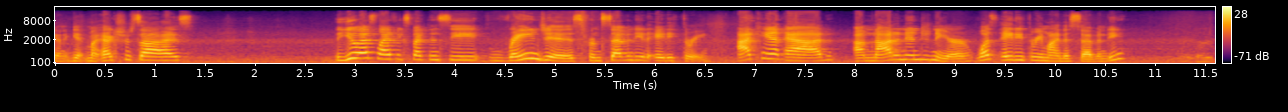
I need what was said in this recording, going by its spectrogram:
Gonna get my exercise. The US life expectancy ranges from 70 to 83. I can't add, I'm not an engineer. What's 83 minus 70? 13.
